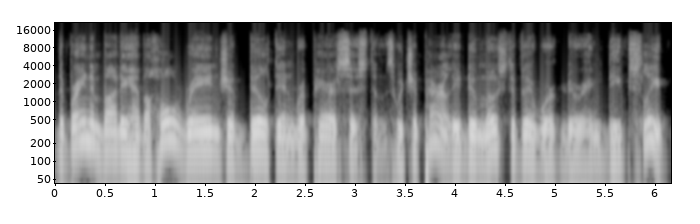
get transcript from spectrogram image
The brain and body have a whole range of built in repair systems, which apparently do most of their work during deep sleep.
